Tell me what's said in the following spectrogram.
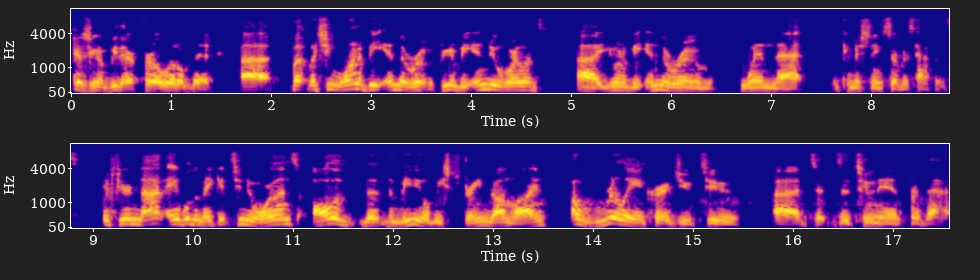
because you're going to be there for a little bit. Uh, but but you want to be in the room. If you're going to be in New Orleans, uh, you want to be in the room when that commissioning service happens. If you're not able to make it to New Orleans, all of the, the meeting will be streamed online. I would really encourage you to uh, to, to tune in for that.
